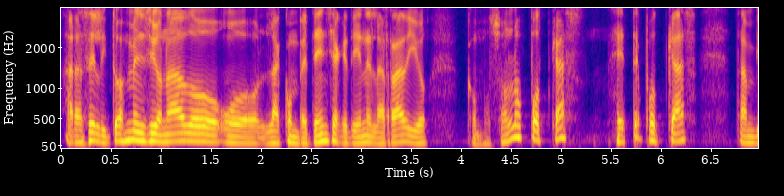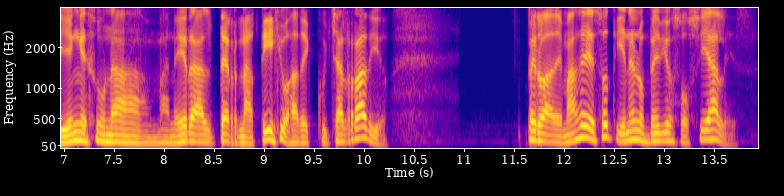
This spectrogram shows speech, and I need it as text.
Araceli, tú has mencionado la competencia que tiene la radio, como son los podcasts. Este podcast también es una manera alternativa de escuchar radio. Pero además de eso, tienen los medios sociales.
